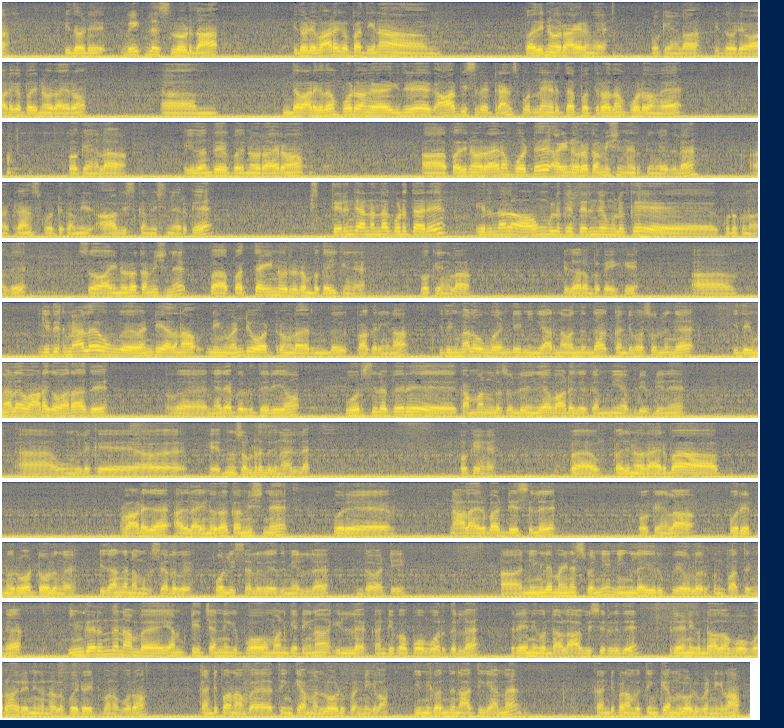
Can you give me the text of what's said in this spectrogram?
இதோட வெயிட்லெஸ் லோடு தான். இதோடைய வாடகை பார்த்தீங்கன்னா பதினோராயிரங்க. ஓகேங்களா? இதோடைய வாடகை பதினோராயிரம். இந்த வாடகை தான் போடுவாங்க. இதுவே ஆஃபீஸில் டிரான்ஸ்போர்ட்லாம் எடுத்தால் பத்து ரூபா தான் போடுவாங்க. ஓகேங்களா? இது வந்து பதினோராயிரம். பதினோராயிரம் போட்டு ஐநூறுரூவா கமிஷன் இருக்குங்க இதில். டிரான்ஸ்போர்ட் கமி ஆஃபீஸ் கமிஷன் இருக்குது தெரிஞ்ச அண்ணன் தான் கொடுத்தாரு. இருந்தாலும் அவங்களுக்கு தெரிஞ்சவங்களுக்கு கொடுக்கணும் அது. ஸோ ஐநூறுரூவா கமிஷனு. ப பத்து ஐநூறு நம்ம கைக்குங்க. ஓகேங்களா? இதான் நம்ம கைக்கு. இதுக்கு மேலே உங்கள் வண்டி அதனால் நீங்கள் வண்டி ஓட்டுறவங்களா இருந்து பார்க்குறீங்கன்னா இதுக்கு மேலே உங்கள் வண்டி நீங்கள் யாருனா வந்திருந்தால் கண்டிப்பாக சொல்லுங்கள் இதுக்கு மேலே வாடகை வராது. நிறைய பேருக்கு தெரியும். ஒரு சில பேர் கம்மனில் சொல்லுவீங்க வாடகை கம்மி அப்படி இப்படின்னு. உங்களுக்கு எதுவும் சொல்கிறதுக்கு நான் இல்லை. ஓகேங்க. இப்போ பதினோராயிரரூபா வாடகை அதில் ஐநூறுரூவா கமிஷனு. ஒரு நாலாயிரரூபா டீசலு. ஓகேங்களா? ஒரு எட்நூறுரூவா டோலுங்க. இதாங்க நமக்கு செலவு. போலீஸ் செலவு எதுவுமே இல்லை இந்த வாட்டி. நீங்களே மைனஸ் பண்ணி நீங்களே இருப்பு எவ்வளோ இருக்குன்னு பார்த்துங்க இங்கேருந்து நம்ம எம்டி சென்னைக்கு போவோமான்னு கேட்டிங்கன்னா இல்லை. கண்டிப்பாக போக போகிறதில்ல ரேணிகுண்டாவில் ஆஃபீஸ் இருக்குது. ரேணிகுண்டா தான் போக போகிறோம் ரேணிகுண்டாவில் போயிட்டு வெயிட் பண்ண போகிறோம் கண்டிப்பாக நம்ம திங்கக்கிழமை லோடு பண்ணிக்கலாம். இன்றைக்கி வந்து ஞாத்திக்கிழமை கண்டிப்பாக நம்ம திங்கக்கிழமை லோடு பண்ணிக்கலாம்.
